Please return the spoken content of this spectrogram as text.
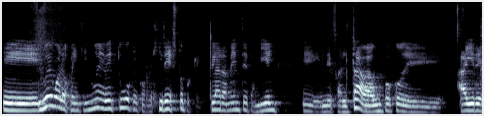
Eh, luego a los 29 tuvo que corregir esto, porque claramente también eh, le faltaba un poco de aire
